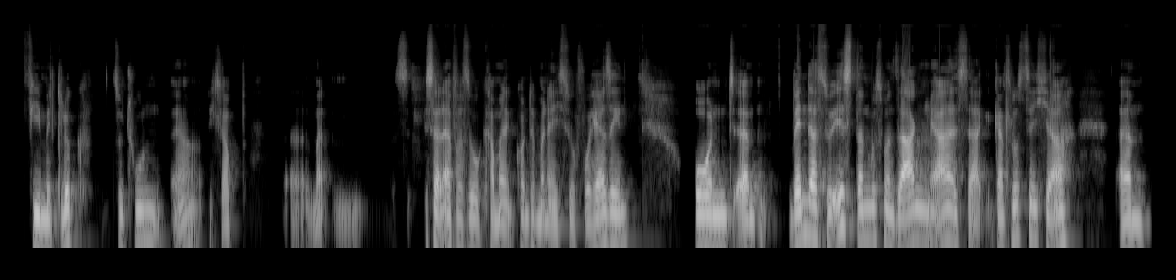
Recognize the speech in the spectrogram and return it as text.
viel mit Glück zu tun. Ja, ich glaube, äh, es ist halt einfach so, man, konnte man ja nicht so vorhersehen. Und ähm, wenn das so ist, dann muss man sagen, ja, ist ja ganz lustig, ja, ähm,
